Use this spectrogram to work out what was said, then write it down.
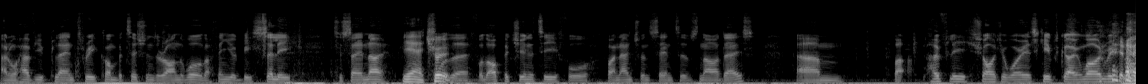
and we'll have you play in three competitions around the world, I think you'd be silly to say no. Yeah, true. For the, for the opportunity, for financial incentives nowadays. Um, But hopefully, Sharjah Warriors keeps going well, and we can.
